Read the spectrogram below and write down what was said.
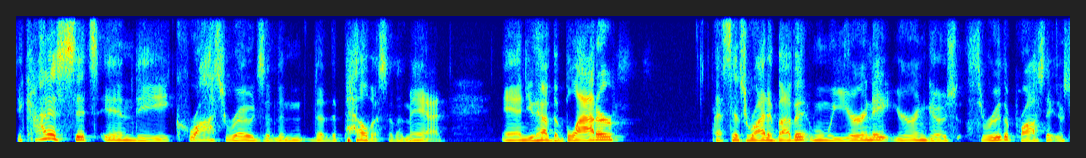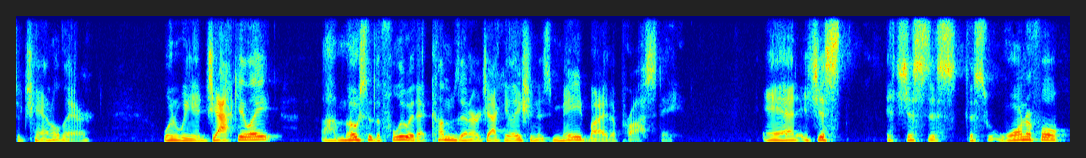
It kind of sits in the crossroads of the, the, the pelvis of a man. And you have the bladder that sits right above it. When we urinate, urine goes through the prostate. There's a channel there. When we ejaculate, uh, most of the fluid that comes in our ejaculation is made by the prostate, and it's just it's just this this wonderful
